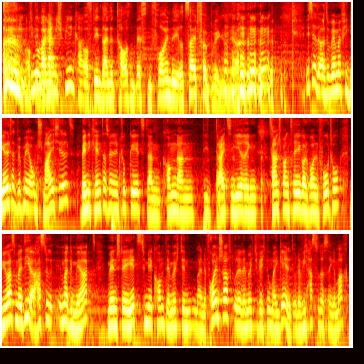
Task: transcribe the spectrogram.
mit denen du aber deine, gar nicht spielen kannst. Auf denen deine tausend besten Freunde ihre Zeit verbringen. Ja. Ist ja so, also wenn man viel Geld hat, wird man ja umschmeichelt. Benny kennt das, wenn er in den Club geht, dann kommen dann die 13-jährigen Zahnspangenträger und wollen ein Foto. Wie war es bei dir? Hast du immer gemerkt, Mensch, der jetzt zu mir kommt, der möchte meine Freundschaft oder der möchte vielleicht nur mein Geld? Oder wie hast du das denn gemacht?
